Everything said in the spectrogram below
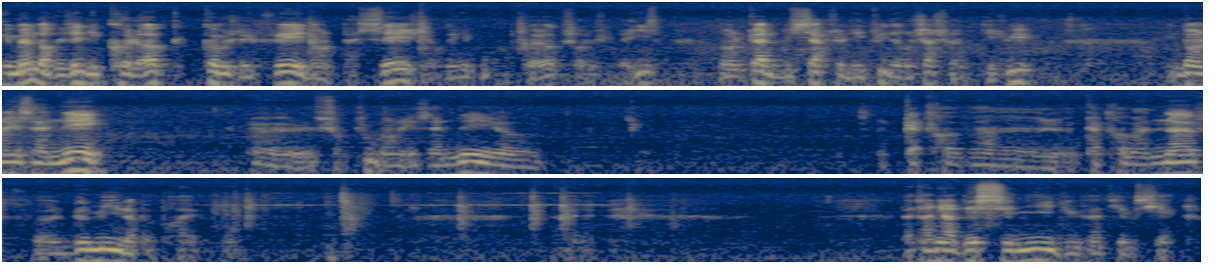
et même d'organiser des colloques, comme je l'ai fait dans le passé. J'ai organisé beaucoup de colloques sur le judaïsme, dans le cadre du cercle d'études et de recherche sur la juive, dans les années, euh, surtout dans les années 89, 2000 à peu près. La dernière décennie du XXe siècle.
